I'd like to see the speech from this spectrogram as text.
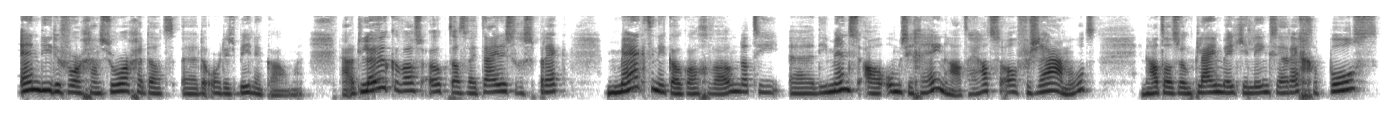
En die ervoor gaan zorgen dat uh, de orders binnenkomen. Nou, het leuke was ook dat wij tijdens het gesprek merkte ik ook al gewoon dat hij die mensen al om zich heen had. Hij had ze al verzameld en had al zo'n klein beetje links en rechts gepolst.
